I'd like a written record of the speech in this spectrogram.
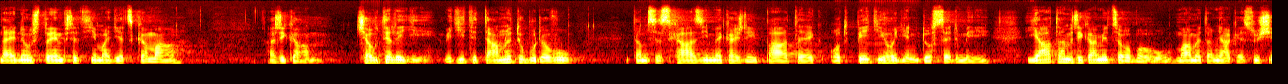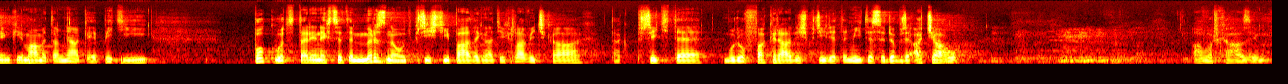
Najednou stojím před těma dětskama a říkám, čaute lidi, vidíte tamhle tu budovu? Tam se scházíme každý pátek od pěti hodin do sedmi. Já tam říkám něco o Bohu, máme tam nějaké sušenky, máme tam nějaké pití. Pokud tady nechcete mrznout příští pátek na těch lavičkách, tak přijďte, budu fakt rád, když přijdete, mějte se dobře a čau. A odcházím.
